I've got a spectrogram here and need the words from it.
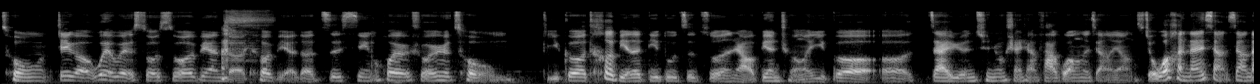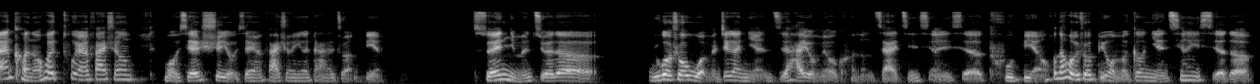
从这个畏畏缩缩变得 特别的自信，或者说是从一个特别的低度自尊，然后变成了一个呃在人群中闪闪发光的这样的样子。就我很难想象，但可能会突然发生某些事，有些人发生一个大的转变。所以你们觉得？如果说我们这个年纪还有没有可能再进行一些突变，或者或者说比我们更年轻一些的，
